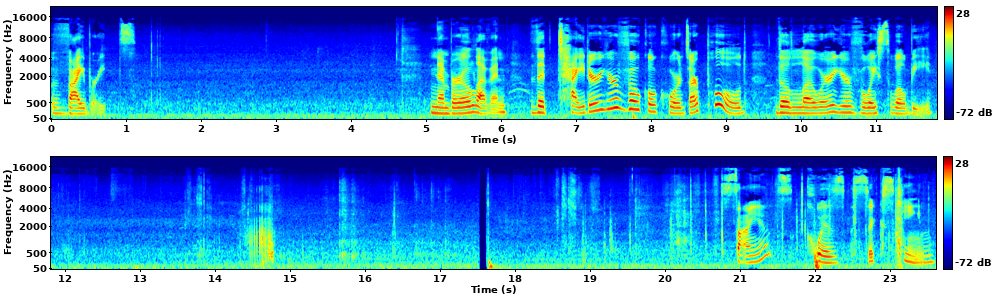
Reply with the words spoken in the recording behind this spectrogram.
vibrates. Number 11, the tighter your vocal cords are pulled, the lower your voice will be. Science Quiz 16,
